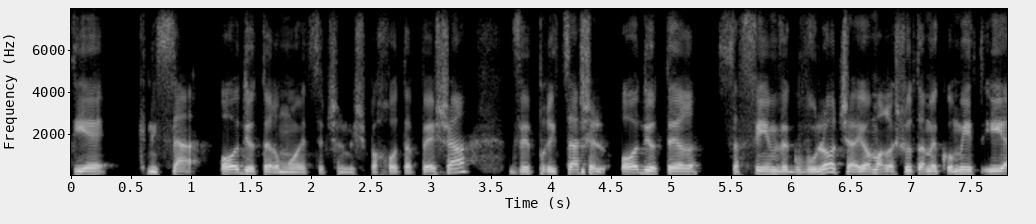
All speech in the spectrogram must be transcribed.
תהיה כניסה עוד יותר מואצת של משפחות הפשע, ופריצה של עוד יותר ספים וגבולות, שהיום הרשות המקומית היא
